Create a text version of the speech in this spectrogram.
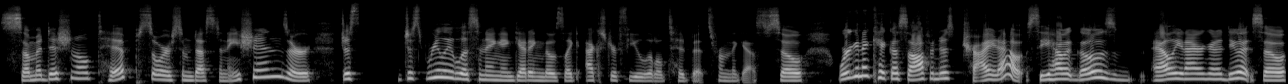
some additional tips or some destinations or just just really listening and getting those like extra few little tidbits from the guests. So we're gonna kick us off and just try it out, see how it goes. Allie and I are gonna do it. So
